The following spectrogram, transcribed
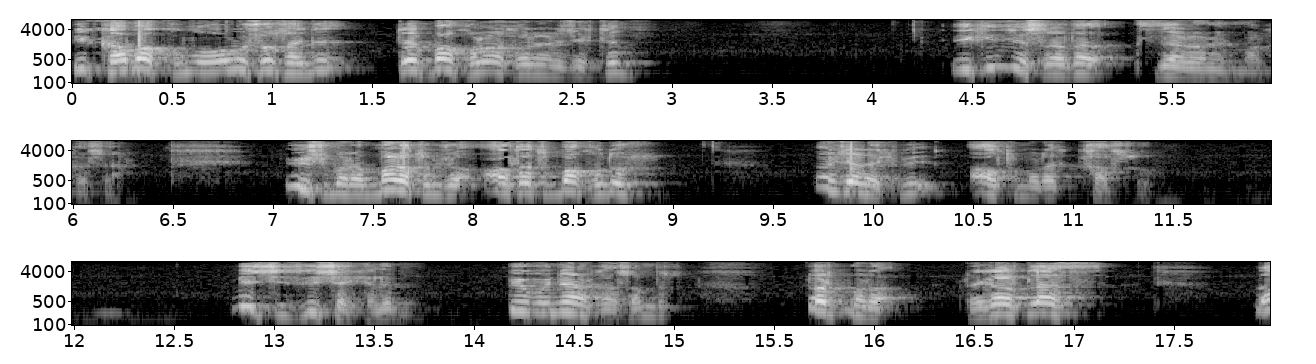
Bir kaba kumu olmuş olsaydı direkt bank olarak önerecektim. İkinci sırada sizlere önerim arkadaşlar. 3 numara maratoncu Altatı Banko'dur. Önce rakibi 6 numara Kasu. Bir çizgi çekelim. Bir oynayan arkadaşlarımız 4 numara Regardless ve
